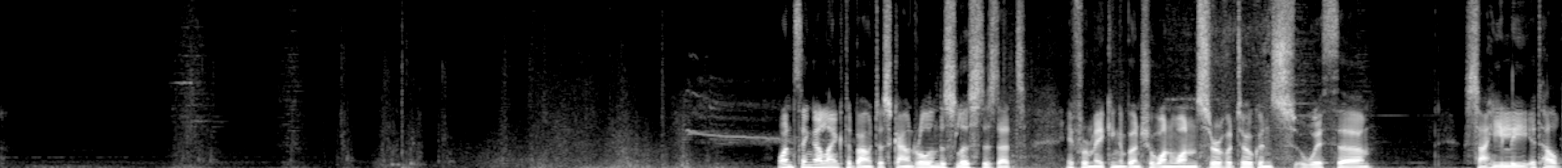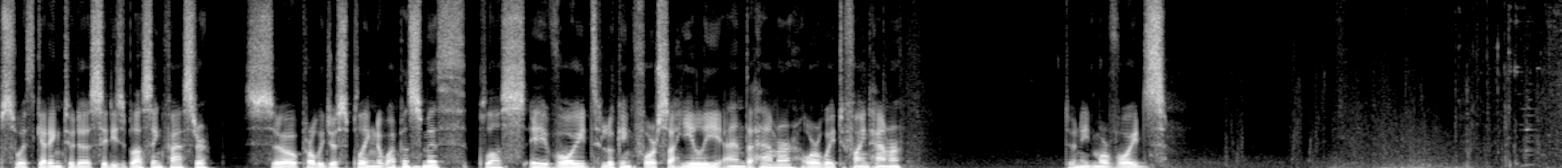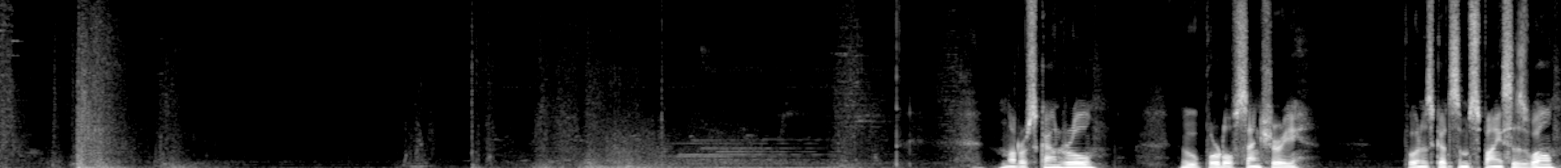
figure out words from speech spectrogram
One thing I liked about the Scoundrel in this list is that if we're making a bunch of 1-1 servo tokens with uh, Saheeli, it helps with getting to the City's Blessing faster. So probably just playing the Weaponsmith plus a Void looking for Sahili and a Hammer or a way to find Hammer. Don't need more Voids. Another Scoundrel. Ooh, Portal of Sanctuary. Opponent's got some spice as well.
